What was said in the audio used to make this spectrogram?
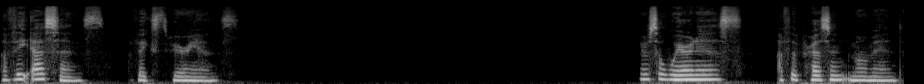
of the essence of experience. There's awareness of the present moment.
